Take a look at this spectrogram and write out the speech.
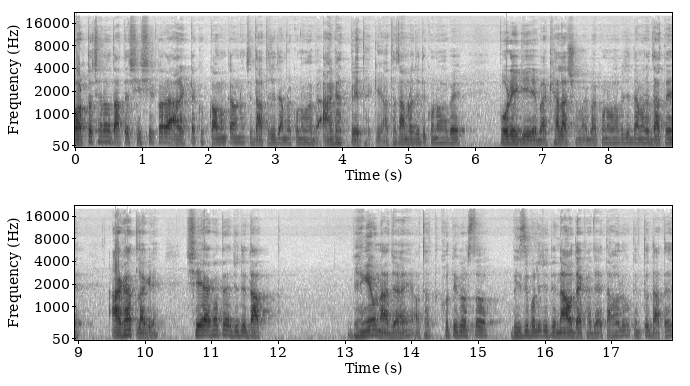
গর্ত ছাড়াও দাঁতে শিরশির করার আরেকটা খুব কমন কারণ হচ্ছে দাঁতে যদি আমরা কোনোভাবে আঘাত পেয়ে থাকি, অর্থাৎ আমরা যদি কোনোভাবে পড়ে গিয়ে বা খেলার সময় বা কোনোভাবে যদি আমাদের দাঁতে আঘাত লাগে, সেই আঘাতে যদি দাঁত ভেঙেও না যায়, অর্থাৎ ক্ষতিগ্রস্ত ভিজিবলি যদি নাও দেখা যায়, তাহলেও কিন্তু দাঁতের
